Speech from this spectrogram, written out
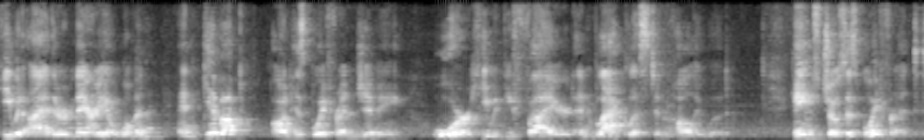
He would either marry a woman and give up on his boyfriend Jimmie, or he would be fired and blacklisted in Hollywood. Haines chose his boyfriend,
